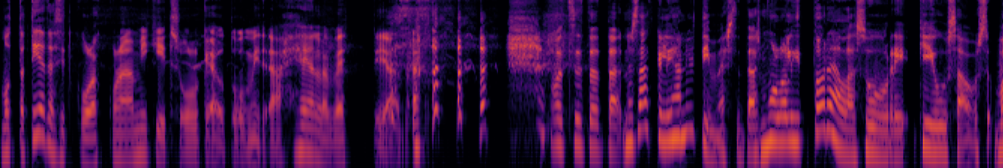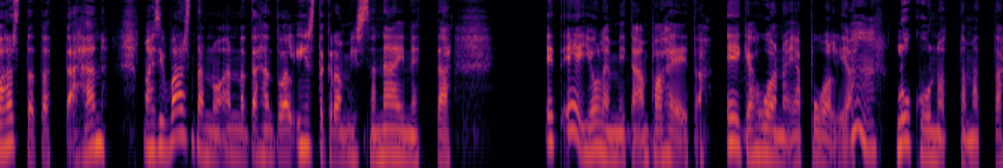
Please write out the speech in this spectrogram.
mutta tietäisit kuule, kun nämä mikit sulkeutuu, mitä helvettiä. Mutta se tota, no sä oot kyllä ihan ytimessä tässä. Mulla oli todella suuri kiusaus vastata tähän. Mä olisin vastannut Anna tähän tuolla Instagramissa näin, että et ei ole mitään paheita eikä huonoja puolia mm. lukuun ottamatta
